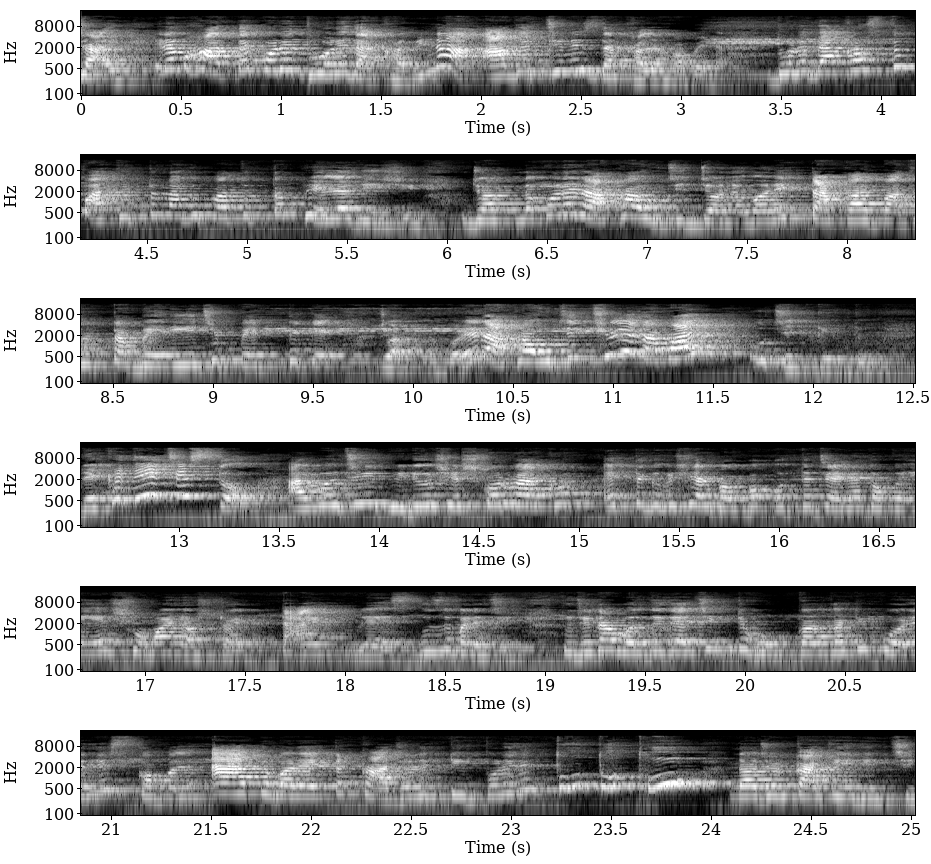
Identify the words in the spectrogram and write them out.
চাই। এরকম হাতে করে ধরে দেখাবি, না? আগের জিনিস দেখালে হবে না। ধরে দেখাস তো, পাথরটা নাকি পাথরটা ফেলে দিয়েছি। যত্ন করে রাখা উচিত জনগণের টাকার পাথরটা বেরিয়েছে পেট থেকে। যত্ন করে রাখা উচিত ছিল না ভাই? উচিত কিন্তু। রেখে দিয়েছিস তো? আর বলছি ভিডিও শেষ করব এখন। এর থেকে বেশি আর বকবক করতে চাই না, তোকে নিয়ে সময় নষ্ট হয়। টাইম লেস বুঝতে পেরেছিস? তুই যেটা বলতে চাইছিস একটু হোক্কার কাঠি পরে নিস, কপালে এত বড় একটা কাজলের টিপ পরে নিস তো তো তু নজর কাটিয়ে দিচ্ছি।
